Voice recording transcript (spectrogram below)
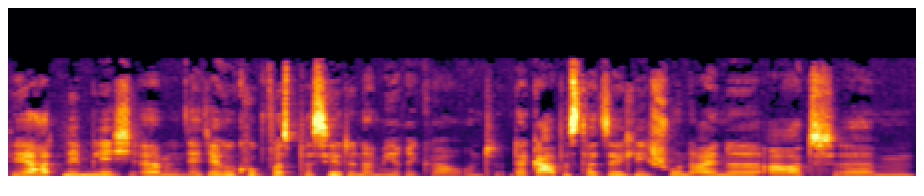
Der hat nämlich, ähm, er hat ja geguckt, was passiert in Amerika. Und da gab es tatsächlich schon eine Art ähm,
